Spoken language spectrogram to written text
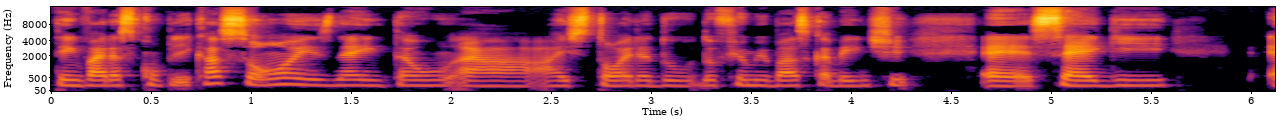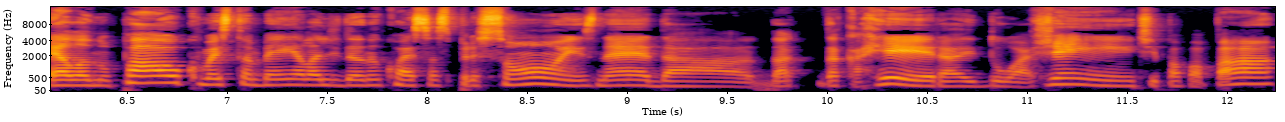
tem várias complicações, né? Então a, a história do, do filme basicamente é, segue ela no palco, mas também ela lidando com essas pressões, né, da, da, da carreira e do agente, papapá.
